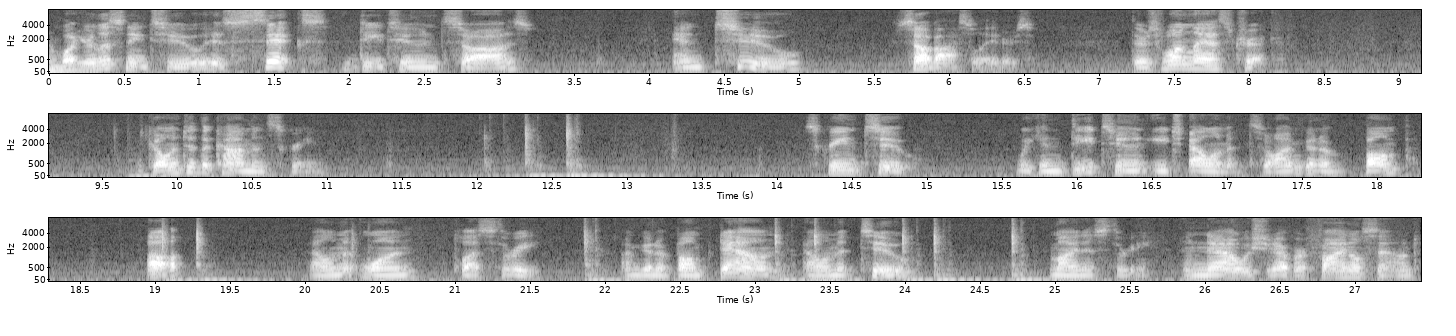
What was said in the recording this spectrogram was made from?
And what you're listening to is six detuned saws and two sub-oscillators. There's one last trick. Go into the common screen. screen two, we can detune each element. So I'm going to bump up element one plus three. I'm going to bump down element two minus three. And now we should have our final sound.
